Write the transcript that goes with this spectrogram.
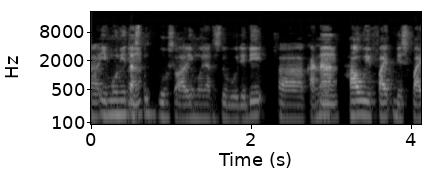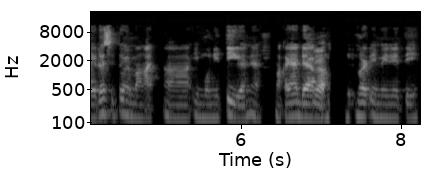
uh, imunitas hmm. tubuh soal imunitas tubuh. Jadi uh, karena hmm. how we fight this virus itu memang uh, immunity kan ya. Makanya ada yeah. herd immunity.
